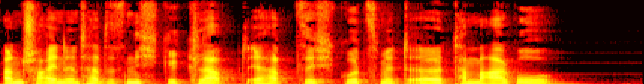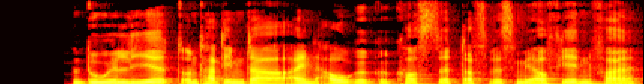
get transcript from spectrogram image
anscheinend hat es nicht geklappt. Er hat sich kurz mit äh, Tamago duelliert und hat ihm da ein Auge gekostet, das wissen wir auf jeden Fall.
